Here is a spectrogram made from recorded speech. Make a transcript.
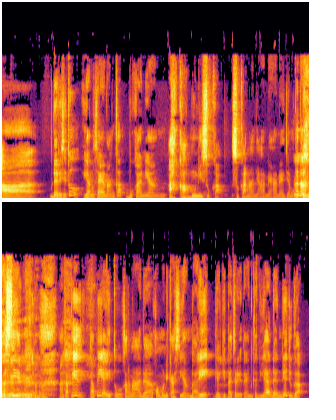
eh, dari situ yang saya nangkap bukan yang ah kamu nih suka suka nanya aneh-aneh aja. Kenapa sih? Gitu. nah tapi tapi ya itu karena ada komunikasi yang baik ya kita ceritain ke dia dan dia juga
